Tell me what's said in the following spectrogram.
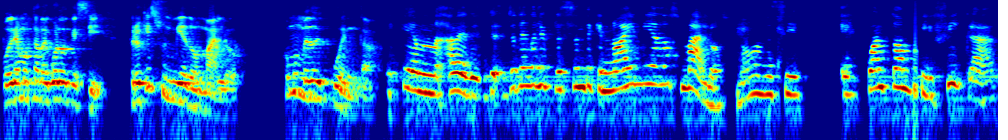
Podríamos estar de acuerdo que sí, pero ¿qué es un miedo malo? ¿Cómo me doy cuenta? Es que, mm, a ver, yo, tengo la impresión de que no hay miedos malos, ¿no? Es decir, es cuánto amplifica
